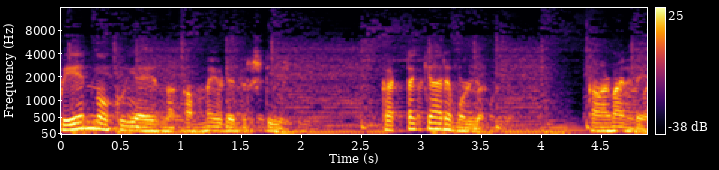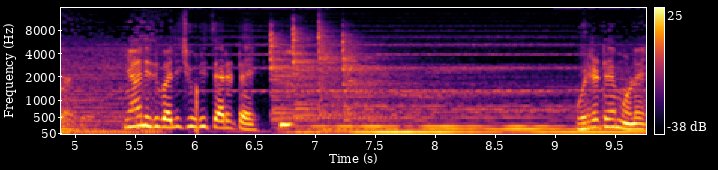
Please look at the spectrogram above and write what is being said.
പേൻ നോക്കുകയായിരുന്ന അമ്മയുടെ ദൃഷ്ടിയിൽ കട്ടക്കാരമുള്ള കാണാനിടയായി. ഞാനിത് വലിച്ചൂരി തരട്ടെ? ഉരട്ടെ മോളെ.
